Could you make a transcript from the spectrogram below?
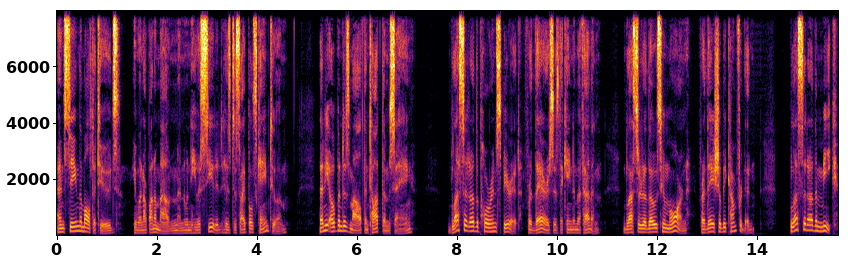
And seeing the multitudes, he went up on a mountain, and when he was seated, his disciples came to him. Then he opened his mouth and taught them, saying, Blessed are the poor in spirit, for theirs is the kingdom of heaven. Blessed are those who mourn, for they shall be comforted. Blessed are the meek,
